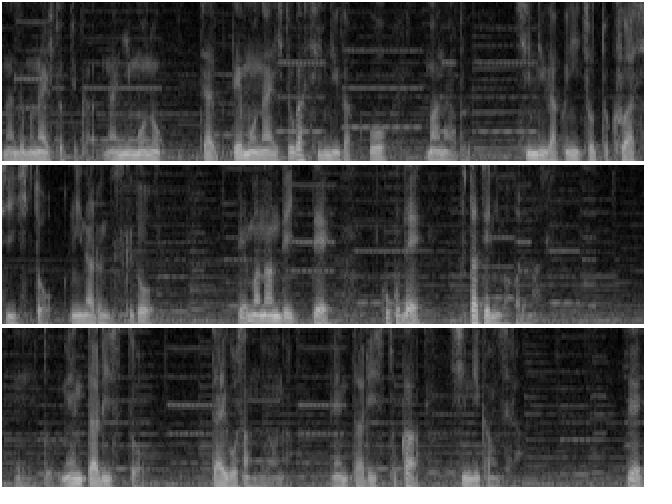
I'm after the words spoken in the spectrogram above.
何でもない人っていうか何者でもない人が心理学を学ぶ心理学にちょっと詳しい人になるんですけどで学んでいってここで二手に分かれます。えーと、メンタリスト DAIGO さんのようなメンタリストか心理カウンセラー。で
